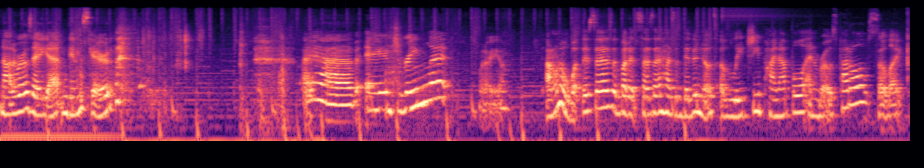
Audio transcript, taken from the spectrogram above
not a rosé yet. I'm getting scared. I have a Dreamlit. What are you? I don't know what this is, but it says it has a vivid notes of lychee, pineapple, and rose petal. So like,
